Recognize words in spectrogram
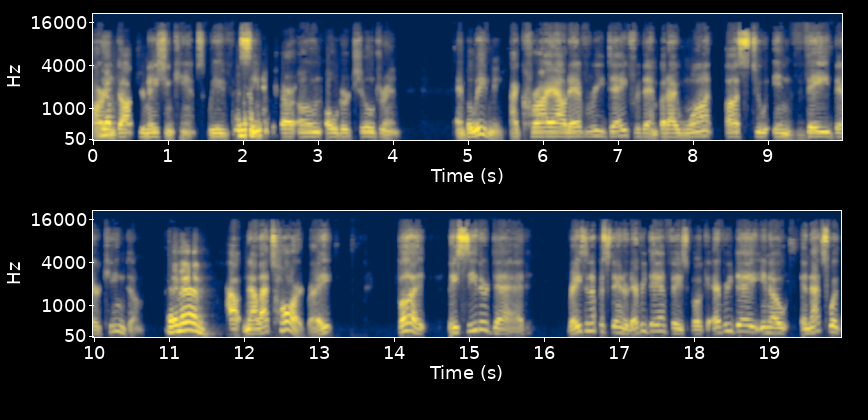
are indoctrination camps. We've Amen. seen it with our own older children. And believe me, I cry out every day for them, but I want us to invade their kingdom. Amen. Now, that's hard, right? But they see their dad raising up a standard every day on Facebook, every day, you know, and that's what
